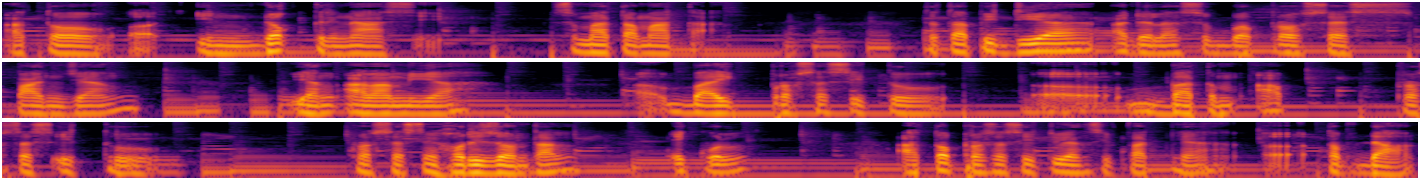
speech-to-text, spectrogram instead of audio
atau uh, indoktrinasi semata-mata. Tetapi dia adalah sebuah proses panjang yang alamiah eh, baik proses itu eh, bottom up proses itu prosesnya horizontal equal atau proses itu yang sifatnya eh, top down.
